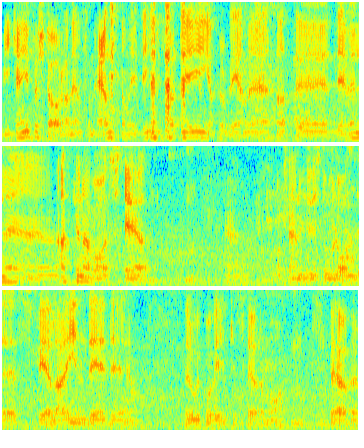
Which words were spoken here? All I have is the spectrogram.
Vi kan ju förstöra vem som helst om vi vill, så att det är inga problem. Så att, eh, det är väl eh, att kunna vara stöd. Mm. Och sen hur stor roll det spelar in, det, det beror ju på vilket stöd de har, mm. mm. behöver.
